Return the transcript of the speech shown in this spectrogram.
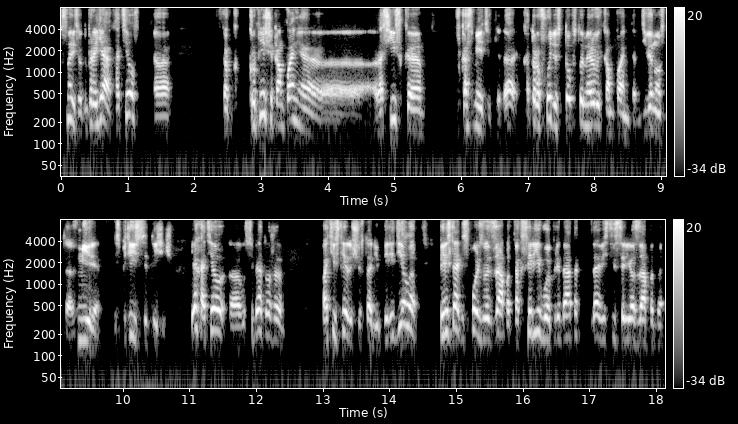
смотрите, вот, например, я хотел, э, как крупнейшая компания э, российская в косметике, да, которая входит в топ-100 мировых компаний, там, 90 в мире, из 50 тысяч, я хотел э, у себя тоже пойти в следующую стадию передела, перестать использовать Запад как сырьевой придаток, да, вести сырье Запада,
